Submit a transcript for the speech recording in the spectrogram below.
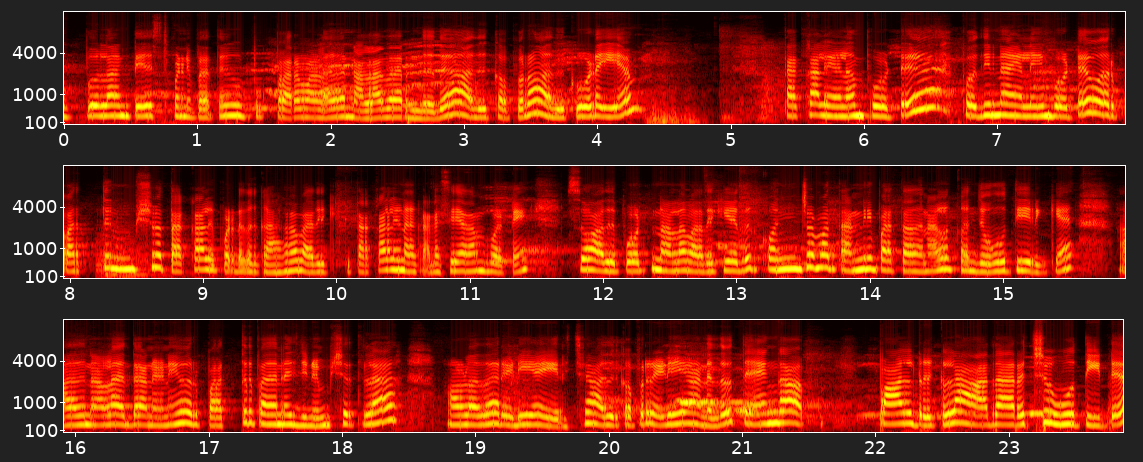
உப்புலாம் டேஸ்ட் பண்ணி பார்த்தேன். உப்பு பரவாயில்ல நல்லா தான் இருந்தது. அதுக்கப்புறம் அது கூடயே தக்காளி எல்லாம் போட்டு புதினா இலையும் போட்டு ஒரு பத்து நிமிஷம் தக்காளி போட்டதுக்காக வதக்கி தக்காளி நான் கடைசியாக தான் போட்டேன். ஸோ அதை போட்டு நல்லா வதக்கியது. கொஞ்சமாக தண்ணி பார்த்ததுனால கொஞ்சம் ஊற்றியிருக்கேன் அதனால இதானே ஒரு பத்து பதினஞ்சு நிமிஷத்தில் அவ்வளோதான் ரெடி ஆயிடுச்சு அதுக்கப்புறம் ரெடி ஆனதும் தேங்காய் பால் இருக்குல்ல அதை அரைச்சி ஊற்றிட்டு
